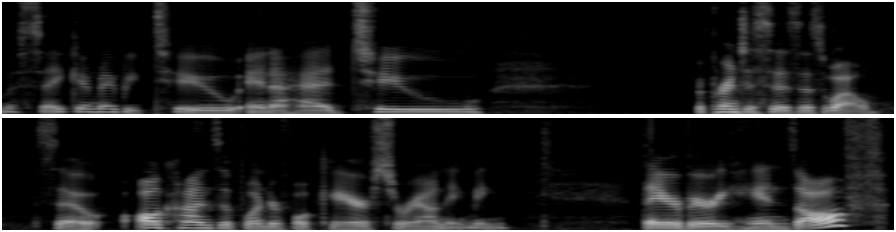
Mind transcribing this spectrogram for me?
mistaken, maybe two, and I had two apprentices as well. So, all kinds of wonderful care surrounding me. They are very hands off,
